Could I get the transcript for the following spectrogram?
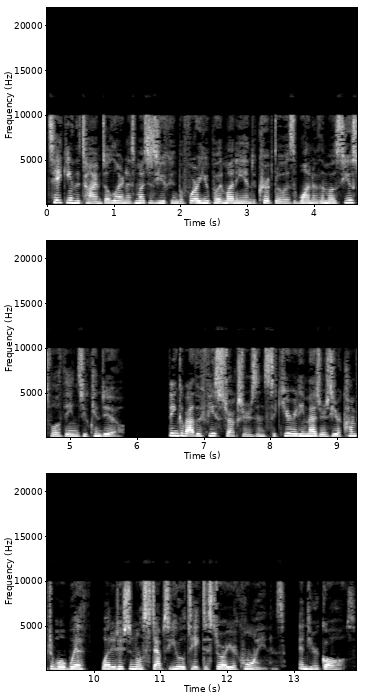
taking the time to learn as much as you can before you put money into crypto is one of the most useful things you can do. Think about the fee structures and security measures you're comfortable with, what additional steps you will take to store your coins, and your goals.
